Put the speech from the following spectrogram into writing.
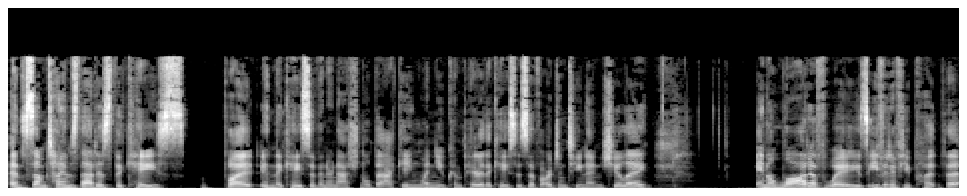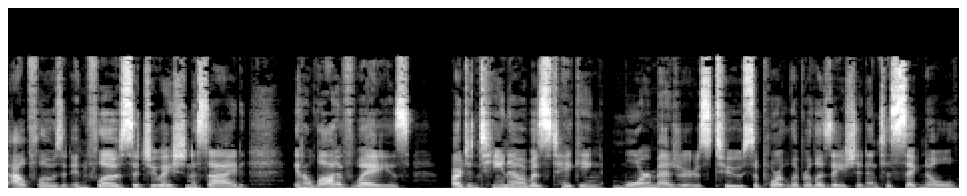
And sometimes that is the case, but in the case of international backing, when you compare the cases of Argentina and Chile, in a lot of ways, even if you put the outflows and inflows situation aside, in a lot of ways, Argentina was taking more measures to support liberalization and to signal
